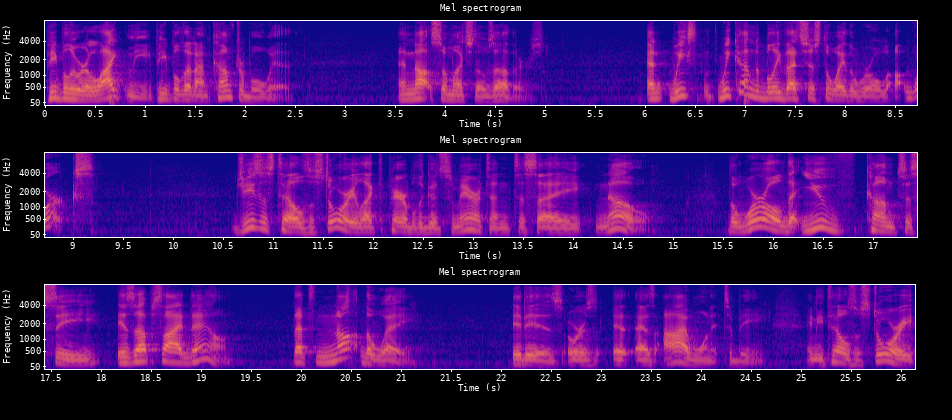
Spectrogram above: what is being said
people who are like me, people that I'm comfortable with, and not so much those others. And we, we come to believe that's just the way the world works. Jesus tells a story like the parable of the Good Samaritan to say, no, the world that you've come to see is upside down. That's not the way it is or as, as I want it to be. And he tells a story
